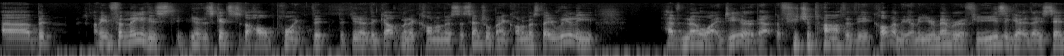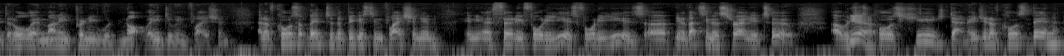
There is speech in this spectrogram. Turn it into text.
Uh, but I mean, for me, this you know this gets to the whole point that, that you know the government economists, the central bank economists, they really have no idea about the future path of the economy. I mean, you remember a few years ago they said that all their money printing would not lead to inflation, and of course it led to the biggest inflation in, in you know 30, 40 years, 40 years. Uh, you know that's in Australia too, uh, which yeah. has caused huge damage. And of course, then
